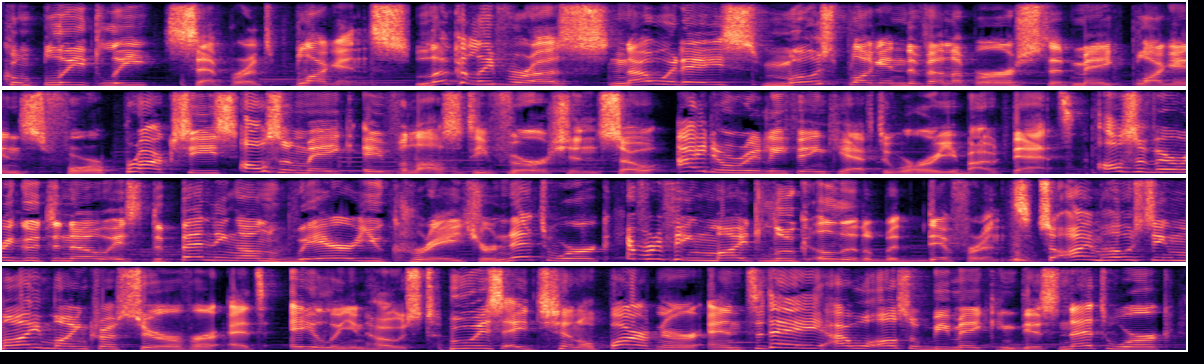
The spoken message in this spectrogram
completely separate plugins. Luckily for us, nowadays most plugin developers that make plugins for proxies also make a Velocity version, so I don't really think you have to worry about that. Also very good to know is depending on where you create your network, everything might look a little bit different. So I'm hosting my Minecraft server at Alienhost, who is a channel partner, and today I will also be making this network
